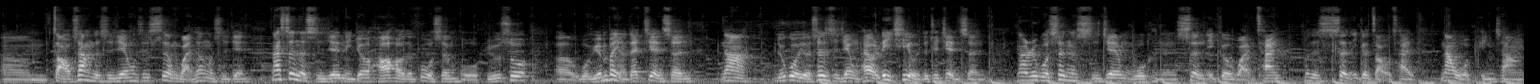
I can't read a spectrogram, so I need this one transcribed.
嗯，早上的时间或是剩晚上的时间。那剩的时间你就好好的过生活。比如说，呃，我原本有在健身，那如果有剩时间，我还有力气，我就去健身。那如果剩的时间，我可能剩一个晚餐或者剩一个早餐，那我平常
